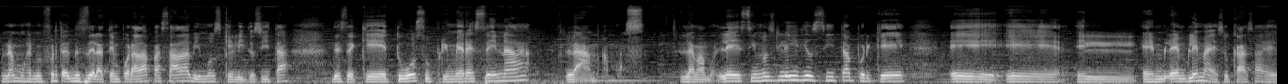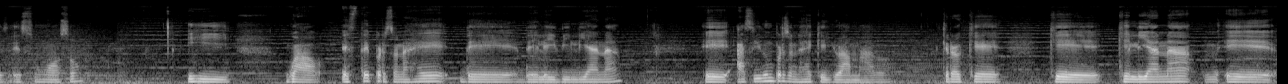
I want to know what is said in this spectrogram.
Una mujer muy fuerte. Desde la temporada pasada vimos que Lady Osita, desde que tuvo su primera escena, la amamos. La amamos. Le decimos Lady Osita porque eh, eh, el, el emblema de su casa es, es un oso. Y wow, este personaje de, de Lady Liana eh, ha sido un personaje que yo he amado. Creo que, que, que Liana eh,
